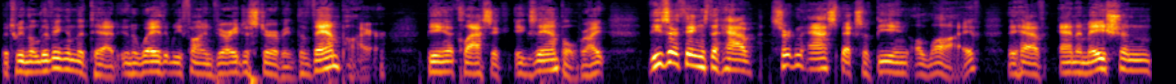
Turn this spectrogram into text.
between the living and the dead in a way that we find very disturbing. The vampire being a classic example, right? These are things that have certain aspects of being alive. They have animation,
